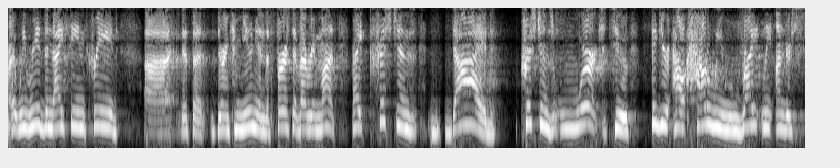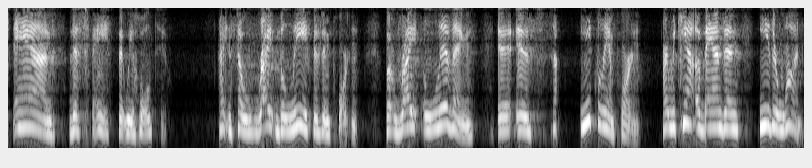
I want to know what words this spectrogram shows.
Right? We read the Nicene Creed uh, during communion, the first of every month. Right? Christians died. Christians worked to figure out how do we rightly understand this faith that we hold to. Right? And so right belief is important, but right living is equally important. Right? We can't abandon either one.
